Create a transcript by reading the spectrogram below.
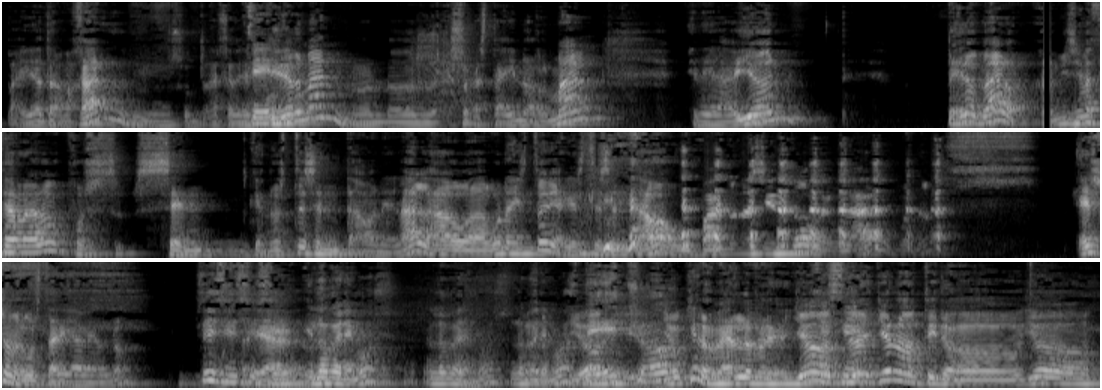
para ir a trabajar, su traje de Sí. Spiderman, no- no- eso está ahí normal, en el avión. Pero claro, a mí se me hace raro pues sen- que no esté sentado en el ala o alguna historia, que esté sentado ocupando un asiento regular. Bueno, eso me gustaría verlo. Sí, sí, sí, sí. Y lo veremos, lo veremos, lo veremos. Yo, de hecho, yo quiero verlo, pero yo, Sí, sí. yo, yo no tiro. Yo,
